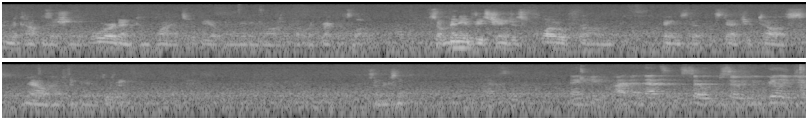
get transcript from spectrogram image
in the composition of the board and compliance with the open meeting law and public records law. So many of these changes flow from things that the statute tells us now have to be included. Does that make sense? Absolutely. Thank you. I- And that's, so, so we really do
